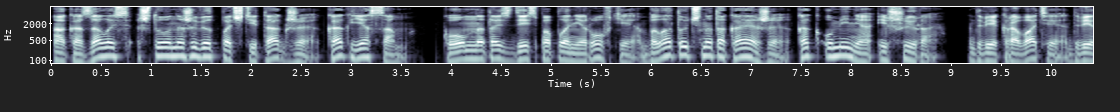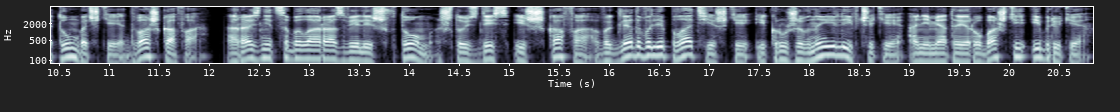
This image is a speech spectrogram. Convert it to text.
Оказалось, что она живет почти так же, как я сам. Комната здесь по планировке была точно такая же, как у меня и Шира. Две кровати, две тумбочки, два шкафа. Разница была разве лишь в том, что здесь из шкафа выглядывали платьишки и кружевные лифчики, а не мятые рубашки и брюки.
